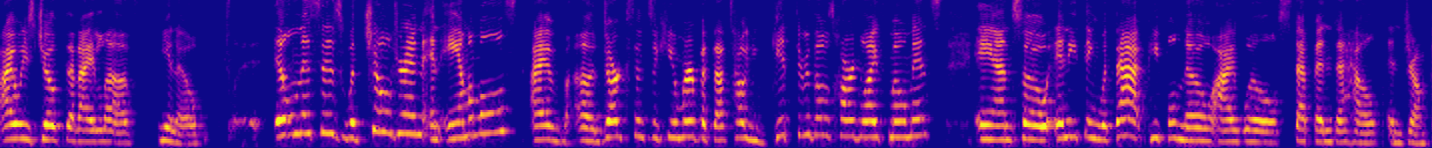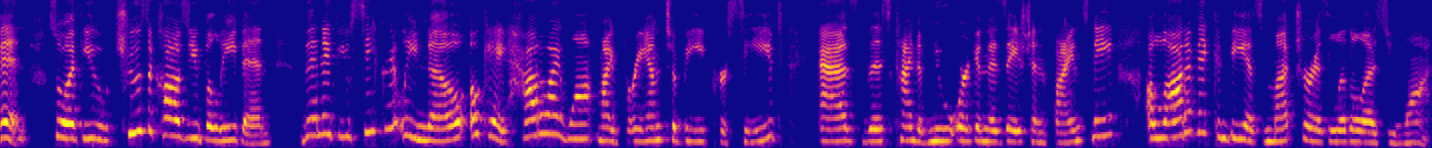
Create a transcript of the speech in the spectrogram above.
I always joke that I love, you know, illnesses with children and animals. I have a dark sense of humor, but that's how you get through those hard life moments. And so anything with that, people know I will step in to help and jump in. So if you choose a cause you believe in, then if you secretly know, okay, how do I want my brand to be perceived? As this kind of new organization finds me, a lot of it can be as much or as little as you want.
